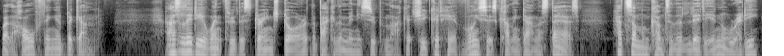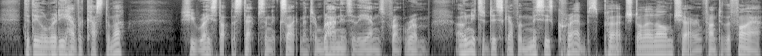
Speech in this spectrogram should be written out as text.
where the whole thing had begun? As Lydia went through the strange door at the back of the mini supermarket, she could hear voices coming down the stairs. Had someone come to the Lydian already? Did they already have a customer? She raced up the steps in excitement and ran into the M's front room, only to discover Mrs. Krebs perched on an armchair in front of the fire,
